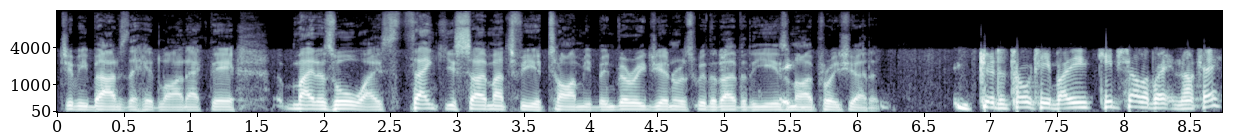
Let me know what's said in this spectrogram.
Jimmy Barnes, the headline act there. Mate, as always, thank you so much for your time. You've been very generous with it over the years, and I appreciate it. Good to talk to you, buddy. Keep celebrating, okay?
